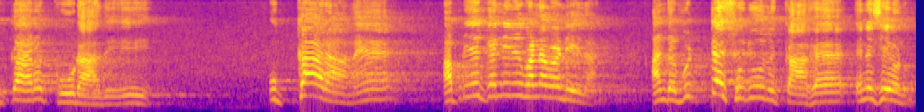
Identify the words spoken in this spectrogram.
உட்காரக்கூடாது. உட்காராம அப்படியே கண்டினியூ பண்ண வேண்டியதுதான். அந்த விட்ட சுஜூதுக்காக என்ன செய்யணும்?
